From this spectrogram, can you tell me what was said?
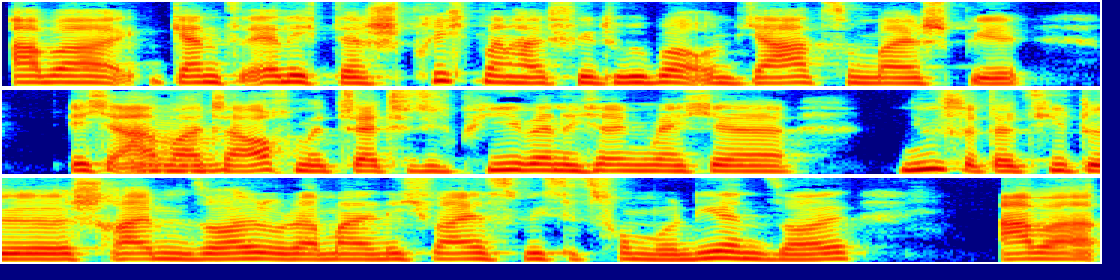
Aber ganz ehrlich, da spricht man halt viel drüber. Und ja, zum Beispiel, ich mhm. arbeite mhm. auch mit ChatGPT, wenn ich irgendwelche Newsletter-Titel schreiben soll oder mal nicht weiß, wie ich es jetzt formulieren soll. Aber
